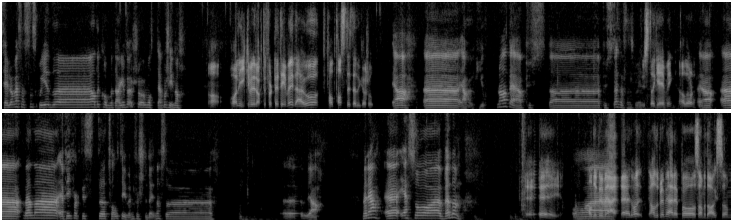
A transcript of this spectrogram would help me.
selv om Assassin's Creed eh, hadde kommet dagen før, så måtte jeg på kino. Ja. Og allikevel rakk du 40 timer. Det er jo fantastisk dedikasjon. Ja, eh, jeg har jo ikke gjort noe annet. Jeg har pusta, pusta Assassin's Creed. Justa Gaming. Ja, du har det. Ja, eh, men eh, jeg fikk faktisk tolv timer den første døgnet, så Ja. Men ja, jeg så Venom. Hey. Og Hadde premiere, det var, hadde premiere på samme dag som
